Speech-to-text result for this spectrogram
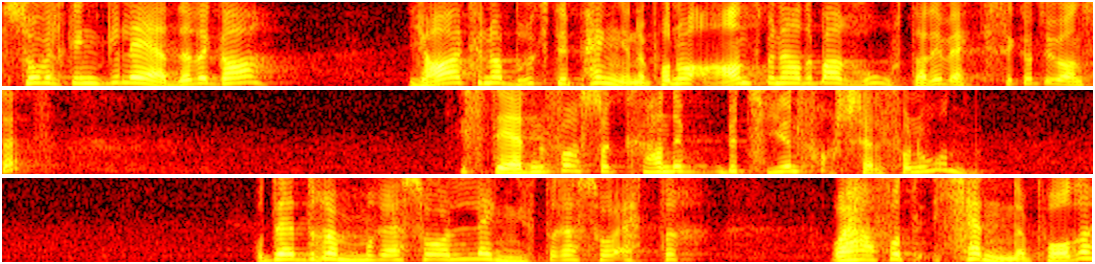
Så hvilken glede det ga. Ja, jeg kunne ha brukt de pengene på noe annet, men jeg hadde bare rota de vekk sikkert uansett. Istedenfor kan det bety en forskjell for noen. Og Det drømmer jeg så og lengter jeg så etter. Og jeg har fått kjenne på det.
